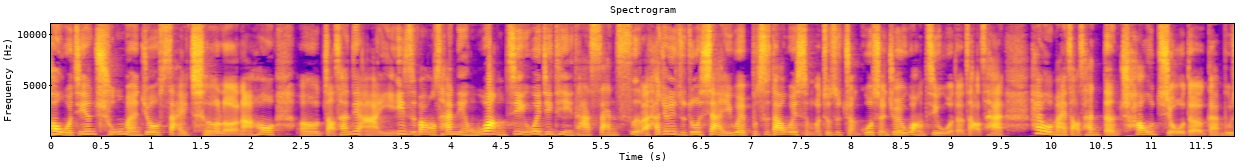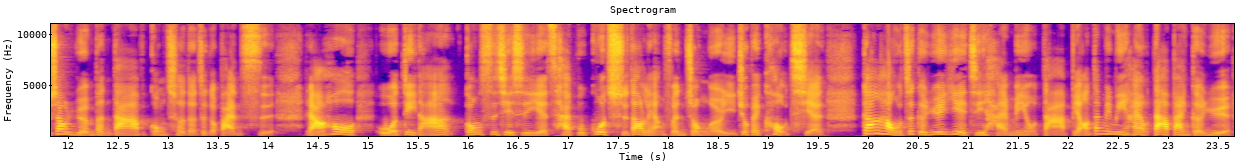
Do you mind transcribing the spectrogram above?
哦，我今天出门就塞车了，然后嗯早餐店阿姨一直帮我餐点，忘记，我已经提醒她三次了，她就一直坐下一位，不知道为什么就是转过身就会忘记我的早餐，害我买早餐等超久的，赶不上原本搭公车的这个班次，然后我抵达公司其实也才不过迟到两分钟而已，就被扣钱，刚好我这个月业绩还没有达标，但明明还有大半个月，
